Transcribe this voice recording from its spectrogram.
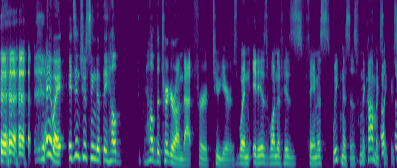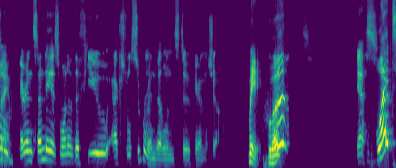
anyway, it's interesting that they held held the trigger on that for two years when it is one of his famous weaknesses from the comics, like you're saying. Baron Sunday is one of the few actual Superman villains to appear in the show. Wait, what? Yes, What?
